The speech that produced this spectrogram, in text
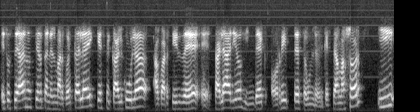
Eso se da, ¿no es cierto?, en el marco de esta ley que se calcula a partir de salarios, INDEC o RIPTE, según el que sea mayor, y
